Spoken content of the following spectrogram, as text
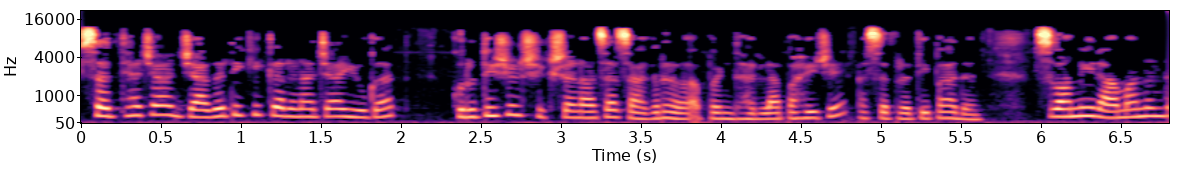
सध्याच्या जागतिकीकरणाच्या युगात कृतीशील शिक्षणाचाच आग्रह आपण धरला पाहिजे असं प्रतिपादन स्वामी रामानंद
